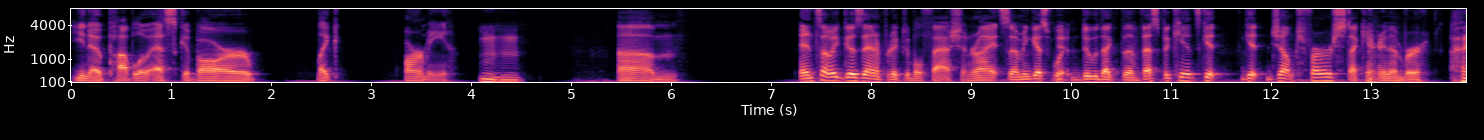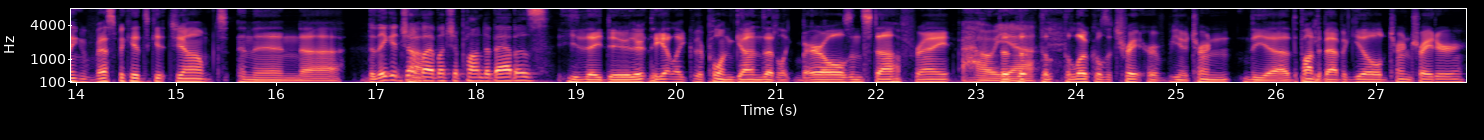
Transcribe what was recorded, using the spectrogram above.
you know, Pablo Escobar like army. hmm Um, and so it goes down in predictable fashion, right? So I mean, guess what? Do like the Vespa kids get get jumped first? I can't remember. I think Vespa kids get jumped, and then uh, Do they get jumped Uh, by a bunch of Ponda Babas? they do. They're, they get like they're pulling guns out of like barrels and stuff, right? Oh the, yeah. the, the, the locals a traitor, you know, turn the uh, the Ponda Baba Guild turn traitor,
